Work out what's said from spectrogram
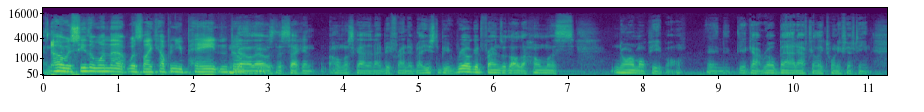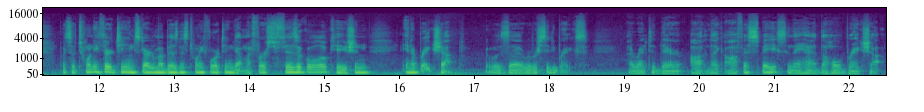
And oh is he the one that was like helping you paint and build No, that was the second homeless guy that I befriended. But I used to be real good friends with all the homeless, normal people. It, it got real bad after like 2015. But so 2013 started my business. 2014 got my first physical location in a brake shop. It was uh, River City Brakes. I rented their uh, like office space, and they had the whole brake shop.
